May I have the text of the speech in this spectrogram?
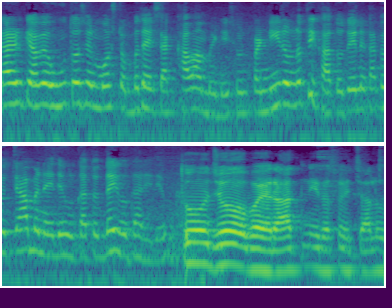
કારણ કે હવે હું તો છે મોસ્ટ ઓફ બધા શાક ખાવા માંડીશું પણ નીરવ નથી ખાતો તો એને કાં તો ચા બનાવી દેવું કાં તો દહીં વઘારી દેવું. તો જો ભાઈ રાતની રસોઈ ચાલુ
